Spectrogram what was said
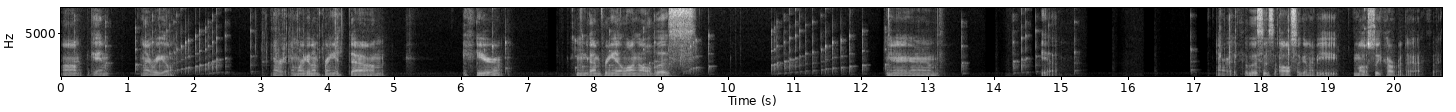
Um, game. There we go. Alright, and we're gonna bring it down here. I'm gonna bring it along all this. And... Yeah. Alright, so this is also gonna be mostly carbon dioxide.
